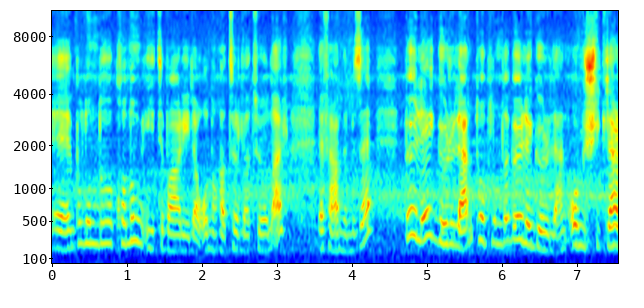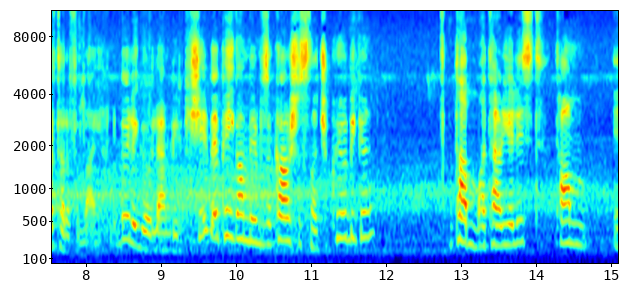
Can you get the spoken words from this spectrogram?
e, bulunduğu konum itibariyle onu hatırlatıyorlar Efendimiz'e. Böyle görülen, toplumda böyle görülen, o müşrikler tarafından yani böyle görülen bir kişi ve peygamberimizin karşısına çıkıyor bir gün. Tam materyalist, tam e,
